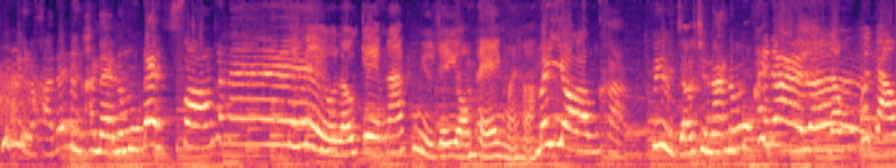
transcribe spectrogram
พี่หมิวนะคะได้หนึ่งคะแนนน้องมุกได้สองคะแนพี่หนมิวแล้วเกมหน้าพี่หมิวจะยอมแพ้อีกไหมคะไม่ยอมค่ะพี่หมิวจะเอาชนะน้องมุกให้ได้เลยน้องมุกก็จะเอา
